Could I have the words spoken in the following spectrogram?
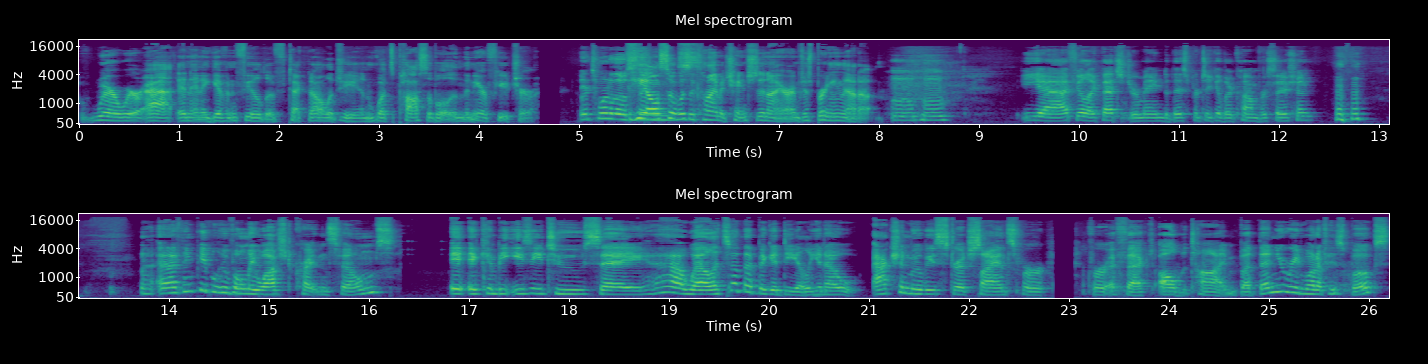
where we're at in any given field of technology and what's possible in the near future. It's one of those. He things- also was a climate change denier. I'm just bringing that up. Mm-hmm. Yeah, I feel like that's germane to this particular conversation. and I think people who've only watched Crichton's films, it, it can be easy to say, ah, well, it's not that big a deal. You know, action movies stretch science for for effect all the time. But then you read one of his books,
